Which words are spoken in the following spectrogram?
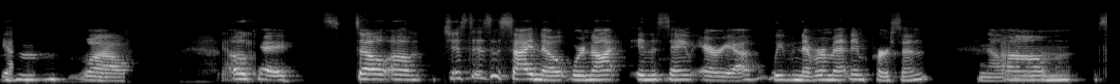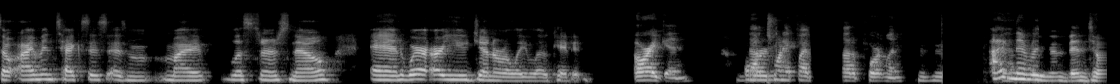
Yeah. Wow. Yeah. Okay. So, um, just as a side note, we're not in the same area. We've never met in person. No. Um, so I'm in Texas, as m- my listeners know. And where are you generally located? Oregon, about Oregon. 25 minutes out of Portland. Mhm. I've never even been to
